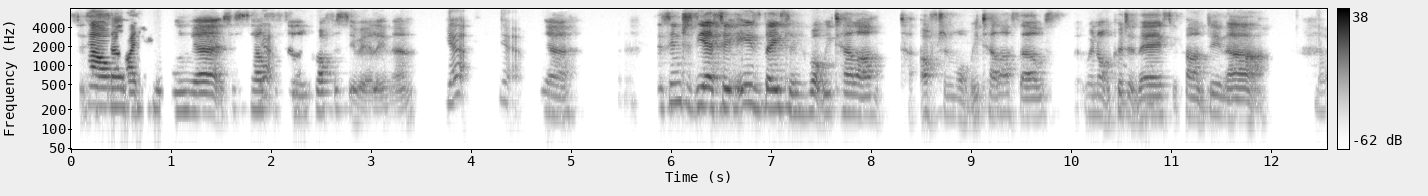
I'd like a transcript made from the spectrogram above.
so it's I, yeah, it's a self-fulfilling yeah. prophecy, really. Then. Yeah, yeah, yeah. It's interesting. Yeah, so it is basically what we tell our often what we tell ourselves we're not good at this, we can't do that. No.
